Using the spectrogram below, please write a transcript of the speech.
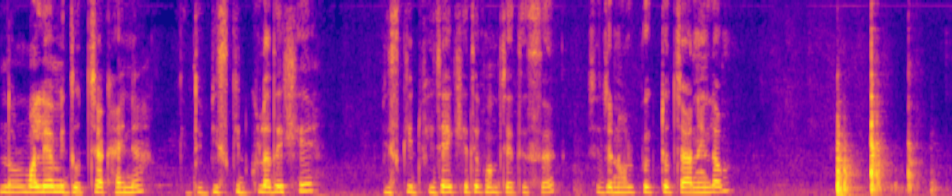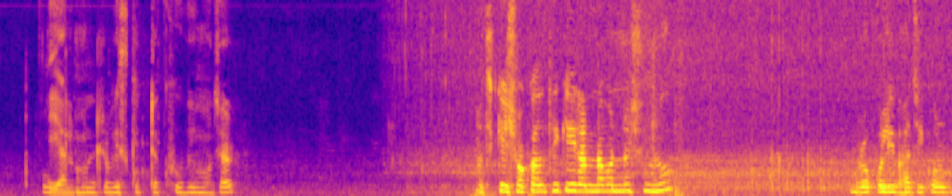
নর্মালি আমি দুধ চা খাই না কিন্তু বিস্কিটগুলো দেখে বিস্কিট ভিজাই খেতে মন চাইতেছে, সেজন্য অল্প একটু চা নিলাম। এই আলমন্ডের বিস্কিটটা খুবই মজার। আজকে সকাল থেকেই রান্না বান্না শুরু। ব্রোকলি ভাজি করব।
